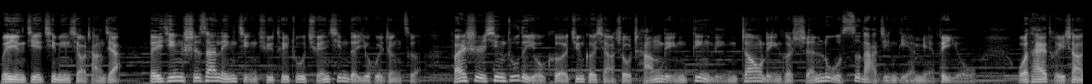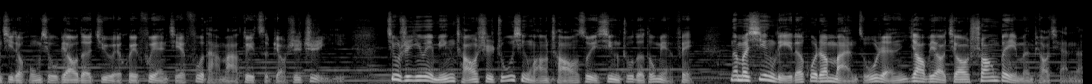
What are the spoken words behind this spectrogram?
为迎接清明小长假，北京十三陵景区推出全新的优惠政策，凡是姓朱的游客均可享受长陵、定陵、昭陵和神鹿四大景点免费游。我台腿上系着红袖标的居委会傅艳杰傅大妈对此表示质疑，就是因为明朝是朱姓王朝，所以姓朱的都免费。那么姓李的或者满族人要不要交双倍门票钱呢？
